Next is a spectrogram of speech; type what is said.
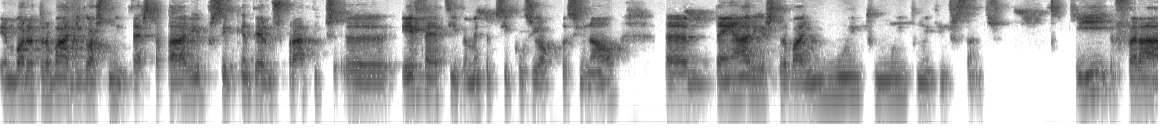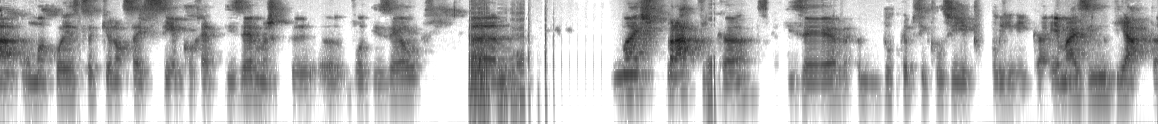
embora trabalhe e gosto muito desta área, percebo que em termos práticos, uh, efetivamente a psicologia ocupacional um, tem áreas de trabalho muito, muito, muito interessantes. E fará uma coisa que eu não sei se é correto dizer, mas que uh, vou dizê-lo. Um, mais prática, se quiser, do que a psicologia clínica, é mais imediata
